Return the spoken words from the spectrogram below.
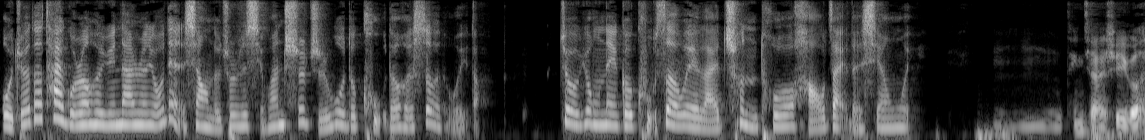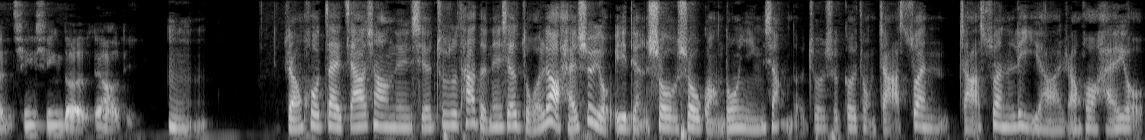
我觉得泰国人和云南人有点像的，就是喜欢吃植物的苦的和涩的味道，就用那个苦涩味来衬托蚝仔的鲜味。嗯，听起来是一个很清新的料理。嗯。然后再加上那些，就是它的那些佐料，还是有一点受受广东影响的，就是各种炸蒜、炸蒜粒啊，然后还有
